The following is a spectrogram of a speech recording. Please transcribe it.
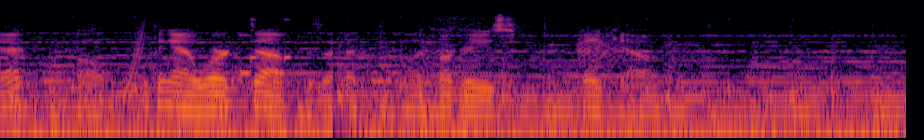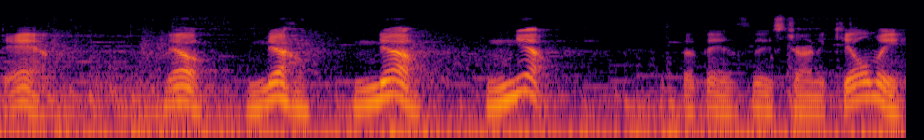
Okay. Well, I think I worked up because that motherfucker used fake out. Damn. No, no, no, no. That thing, thing's trying to kill me.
